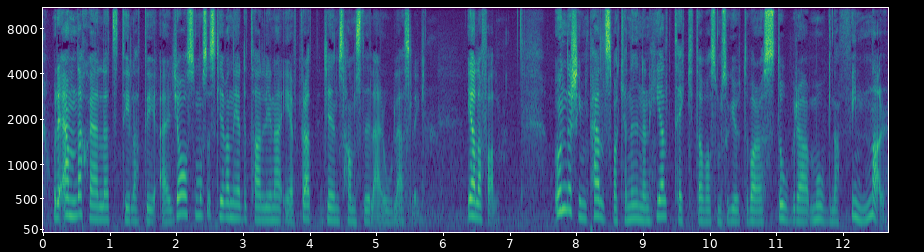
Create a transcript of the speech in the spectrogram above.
Och det enda skälet till att det är jag som måste skriva ner detaljerna är för att James handstil är oläslig. I alla fall. Under sin päls var kaninen helt täckt av vad som såg ut att vara stora, mogna finnar.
